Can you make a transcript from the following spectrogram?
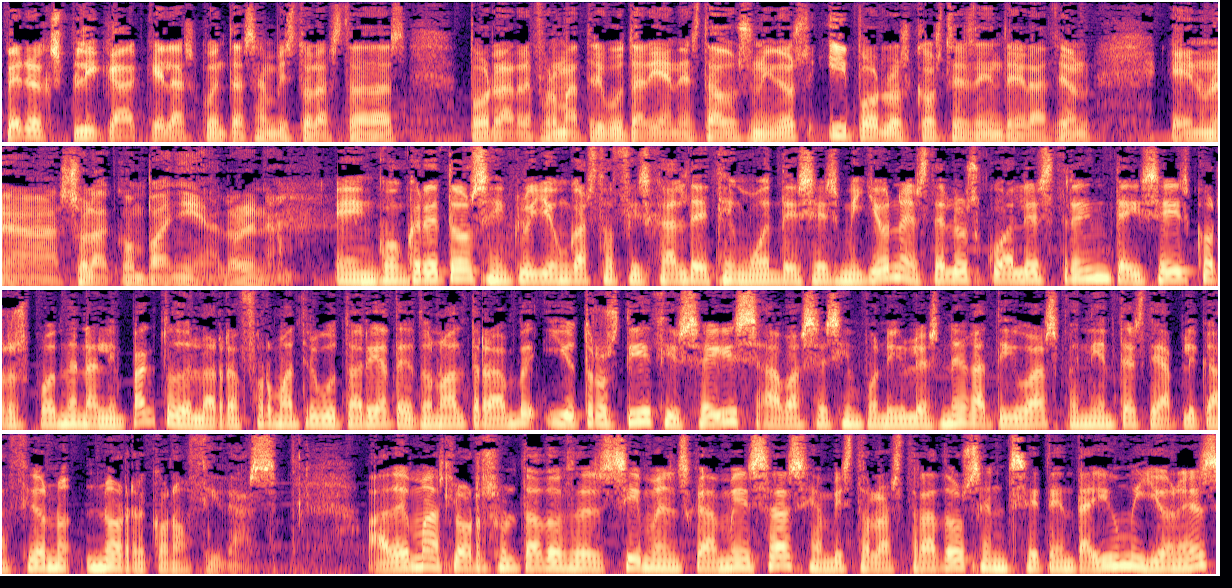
pero explica que las cuentas han visto lastradas por la reforma tributaria en Estados Unidos y por los costes de integración en una sola compañía. Lorena. En concreto, se incluye un gasto fiscal de 56 millones, de los cuales 36 corresponden al impacto de la reforma tributaria de Donald Trump y otros 16 a bases imponibles negativas pendientes de aplicación no reconocidas. Además, los resultados de Siemens Gamesa se han visto lastrados en 71 millones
